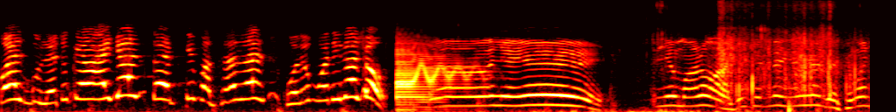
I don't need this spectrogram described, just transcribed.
બસ ભૂલે તું કે આવી ગયો તો એક પથરા લઈને બોલું પોતી નો લે એ. મારો આજુ કેટલા કેમ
